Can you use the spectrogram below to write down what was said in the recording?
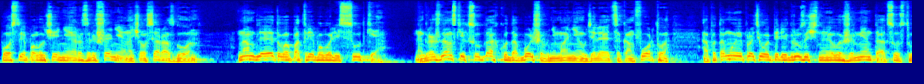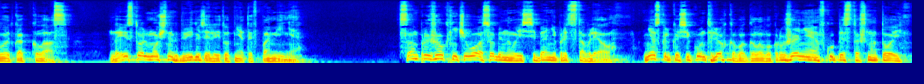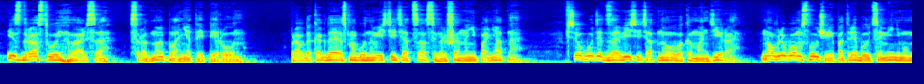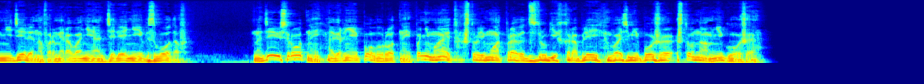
После получения разрешения начался разгон. Нам для этого потребовались сутки. На гражданских судах куда больше внимания уделяется комфорту, а потому и противоперегрузочные ложементы отсутствуют как класс. Да и столь мощных двигателей тут нет и в помине. Сам прыжок ничего особенного из себя не представлял. Несколько секунд легкого головокружения в купе с тошнотой и «Здравствуй, Альса» с родной планетой Перун. Правда, когда я смогу навестить отца, совершенно непонятно. Все будет зависеть от нового командира. Но в любом случае потребуется минимум недели на формирование отделений и взводов. Надеюсь, ротный, а вернее полуротный, понимает, что ему отправят с других кораблей «возьми, Боже, что нам не гоже».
